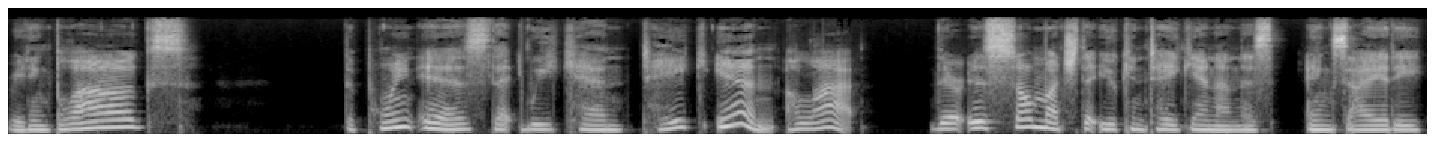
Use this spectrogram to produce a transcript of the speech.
reading blogs. The point is that we can take in a lot. There is so much that you can take in on this anxiety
